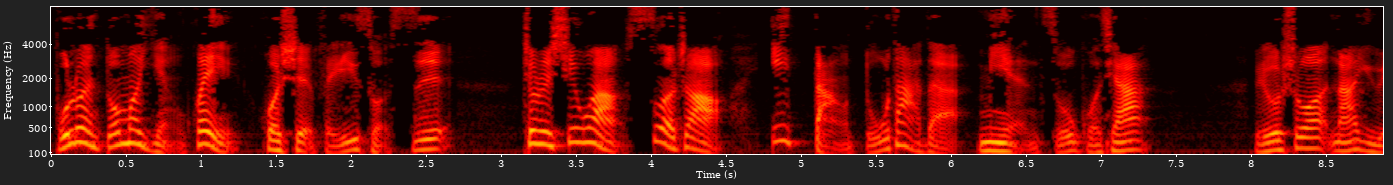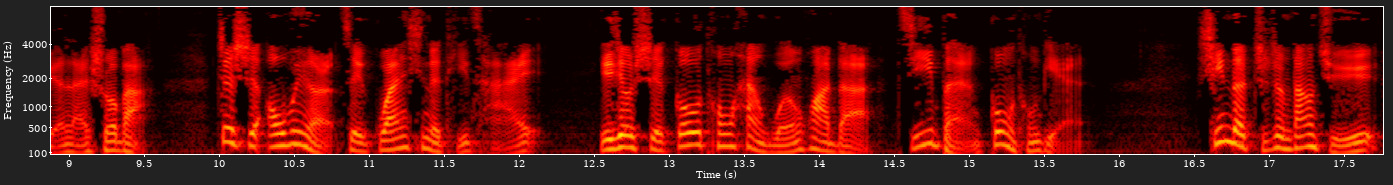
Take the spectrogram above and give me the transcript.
不论多么隐晦或是匪夷所思，就是希望塑造一党独大的缅族国家。比如说拿语言来说吧。这是欧威尔最关心的题材，也就是沟通和文化的基本共同点。新的执政当局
